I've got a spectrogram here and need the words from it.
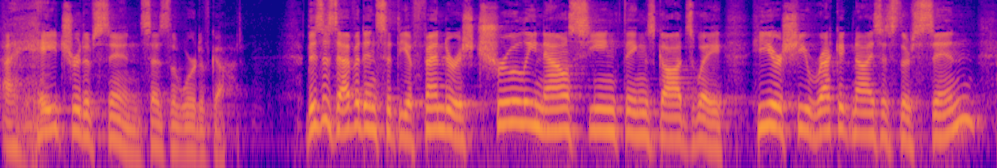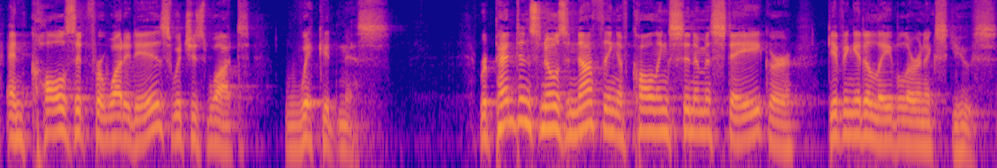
a hatred of sin, says the Word of God. This is evidence that the offender is truly now seeing things God's way. He or she recognizes their sin and calls it for what it is, which is what? Wickedness. Repentance knows nothing of calling sin a mistake or giving it a label or an excuse.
